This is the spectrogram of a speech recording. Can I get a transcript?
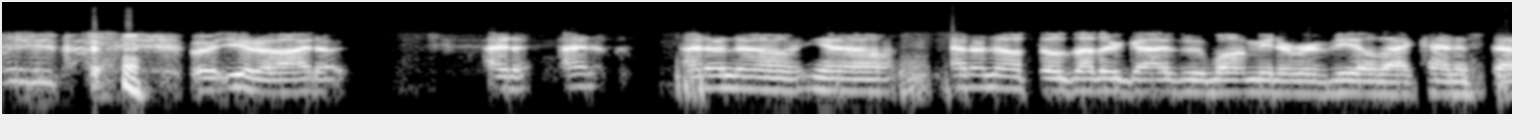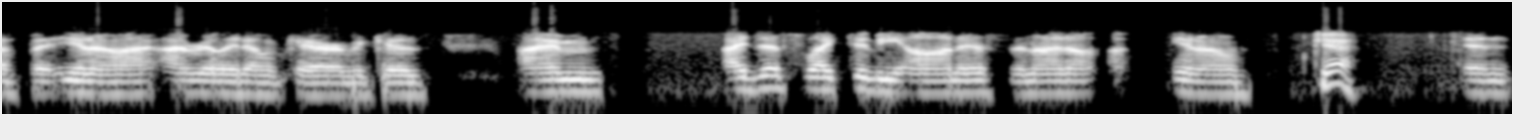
but you know, I don't, I don't, I don't, I don't know, you know, I don't know if those other guys would want me to reveal that kind of stuff, but you know, I, I really don't care because I'm, I just like to be honest, and I don't, you know, Yeah. and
